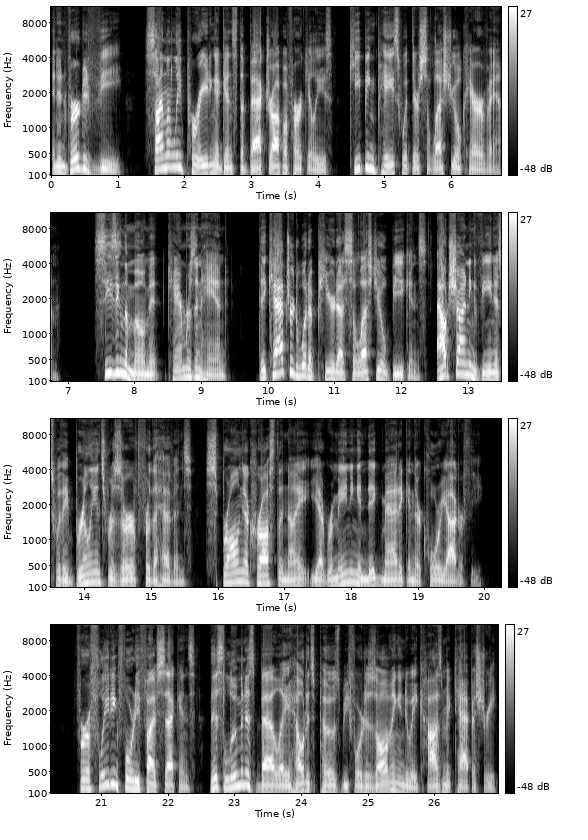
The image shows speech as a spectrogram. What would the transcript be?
an inverted V, silently parading against the backdrop of Hercules, keeping pace with their celestial caravan. Seizing the moment, cameras in hand, they captured what appeared as celestial beacons, outshining Venus with a brilliance reserved for the heavens, sprawling across the night yet remaining enigmatic in their choreography. For a fleeting 45 seconds, this luminous ballet held its pose before dissolving into a cosmic tapestry,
